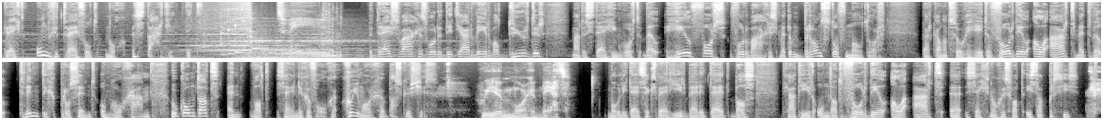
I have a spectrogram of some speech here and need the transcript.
Krijgt ongetwijfeld nog een staartje dit. 2. Bedrijfswagens worden dit jaar weer wat duurder, maar de stijging wordt wel heel fors voor wagens met een brandstofmotor. Daar kan het zogeheten voordeel alle aard met wel 20% omhoog gaan. Hoe komt dat en wat zijn de gevolgen? Goedemorgen, Bas Kusjes. Goedemorgen, Bert. Mobiliteitsexpert hier bij de tijd. Bas, het gaat hier om dat voordeel alle aard. Uh, zeg nog eens, wat is dat precies?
